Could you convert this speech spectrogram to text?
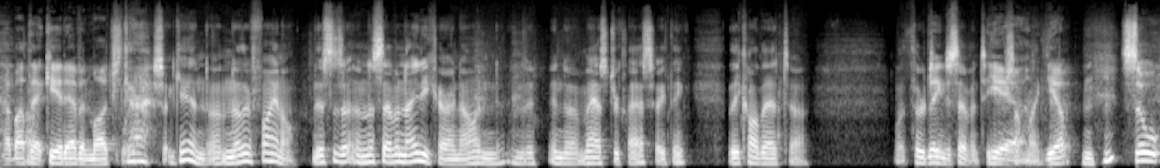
how about that kid evan muchler gosh, again another final. This is in the seven ninety car now in, in the in the master class. I think they call that uh, what thirteen to seventeen or yeah something like yep that. Mm-hmm. so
